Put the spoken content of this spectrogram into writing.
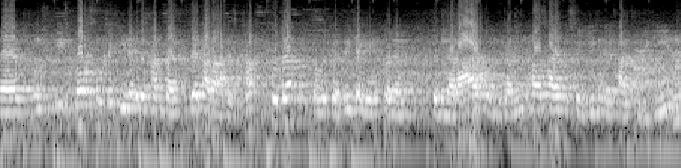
Äh, und in diesen Boxen kriegt jeder Elefant sein separates Kraftfutter, damit wir sicher gehen können, der Mineral- und Vitaminhaushalt ist für jeden Elefanten gegeben.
